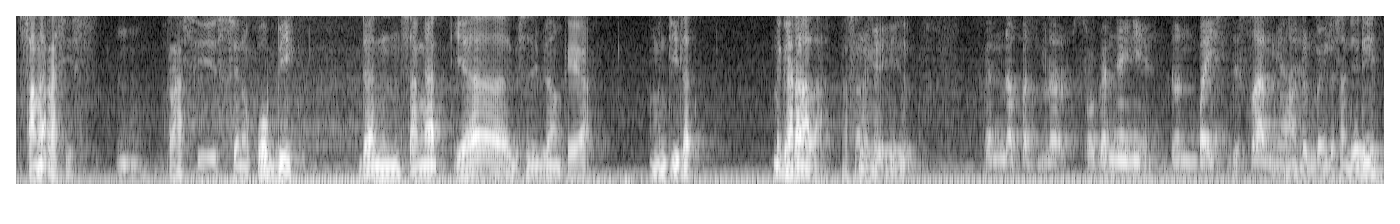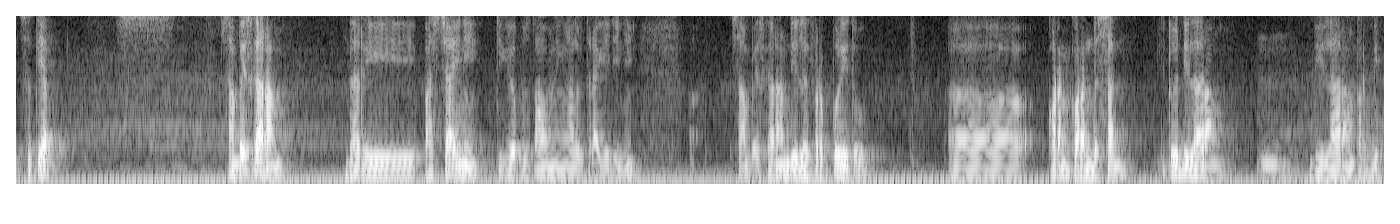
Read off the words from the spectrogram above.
sangat rasis Mm. Rasis xenofobik dan sangat ya bisa dibilang kayak menjilat negara lah kasarnya kayak gitu Kan dapat gelar slogannya ini ya, Don't buy the Sun ya. Nah, dan Bayu Desan. Jadi setiap sampai sekarang dari pasca ini 30 tahun yang lalu tragedi ini sampai sekarang di Liverpool itu eh, koran-koran Desan itu dilarang, Hmm. dilarang terbit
